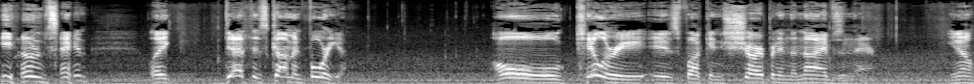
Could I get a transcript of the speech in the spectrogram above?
you know what I'm saying? Like, death is coming for you. Oh, Hillary is fucking sharpening the knives in there. You know?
